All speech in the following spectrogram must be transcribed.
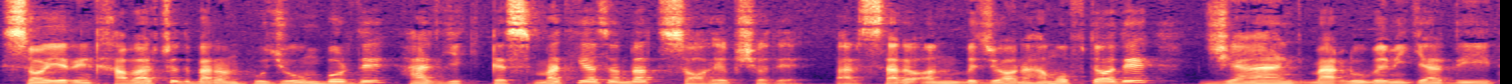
سایرین خبر شده بر آن هجوم برده. هر یک قسمتی از آن را صاحب شده. بر سر آن به جان هم افتاده. جنگ مغلوبه می گردید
